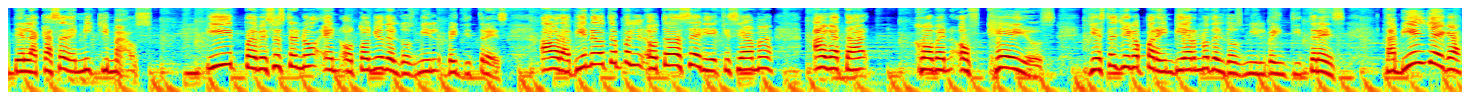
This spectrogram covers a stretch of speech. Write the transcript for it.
de la casa de Mickey Mouse. Y prevé su estreno en otoño del 2023. Ahora, viene otra, otra serie que se llama Agatha Coven of Chaos. Y esta llega para invierno del 2023. También llega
